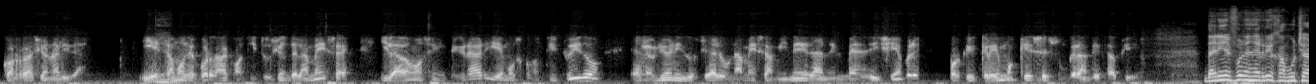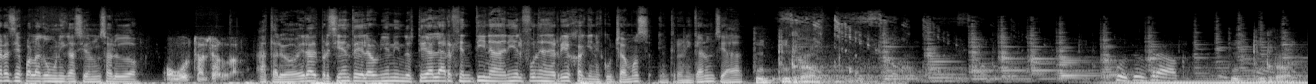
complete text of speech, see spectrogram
con racionalidad. Y Bien. estamos de acuerdo en la constitución de la mesa y la vamos a integrar y hemos constituido en la Unión Industrial una mesa minera en el mes de diciembre porque creemos que ese es un gran desafío. Daniel Funes de Rioja, muchas gracias por la comunicación. Un saludo. Un gusto en saludar. Hasta luego. Era el presidente de la Unión Industrial Argentina, Daniel Funes de Rioja, quien escuchamos en Crónica Anunciada. Futurock.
